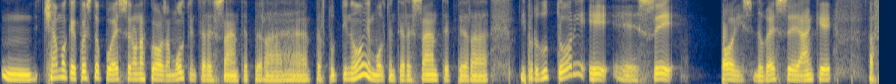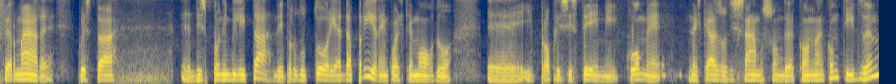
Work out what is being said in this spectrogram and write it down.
mh, diciamo che questo può essere una cosa molto interessante per, uh, per tutti noi, molto interessante per uh, i produttori e eh, se poi si dovesse anche affermare questa eh, disponibilità dei produttori ad aprire in qualche modo eh, i propri sistemi come nel caso di Samsung con, con Tizen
